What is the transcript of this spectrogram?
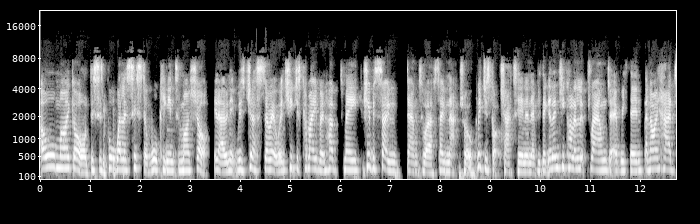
oh my God, this is Paul Weller's sister walking into my shop, you know, and it was just surreal. And she just come over and hugged me. She was so down to earth, so natural. We just got chatting and everything. And then she kind of looked round at everything. And I had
